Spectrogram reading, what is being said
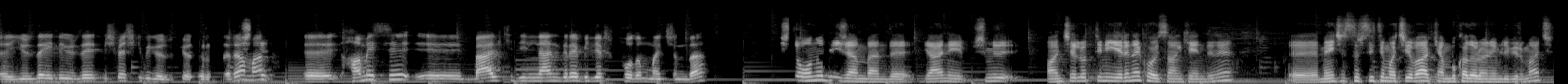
E, %50 %75 gibi gözüküyor durumları işte, ama e, Hames'i e, belki dinlendirebilir Fulham maçında. İşte onu diyeceğim ben de. Yani şimdi Ancelotti'nin yerine koysan kendini e, Manchester City maçı varken bu kadar önemli bir maç.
